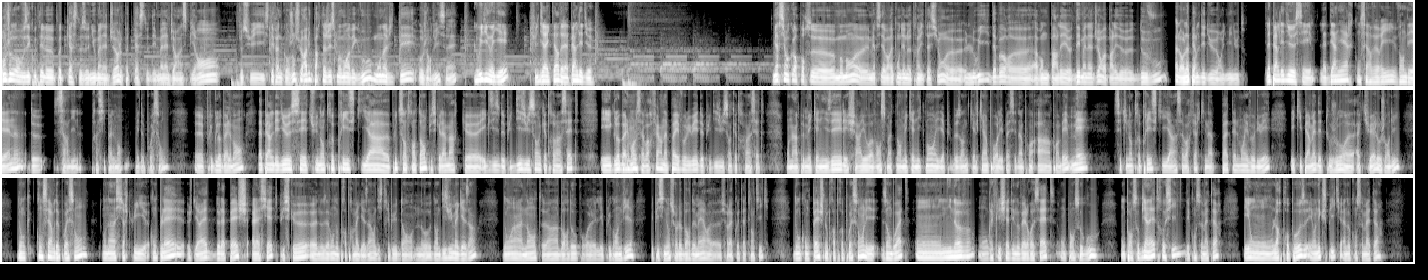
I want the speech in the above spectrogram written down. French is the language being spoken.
Bonjour, vous écoutez le podcast The New Manager, le podcast des managers inspirants. Je suis Stéphane Courgeon, je suis ravi de partager ce moment avec vous. Mon invité aujourd'hui, c'est Louis Dunoyer, je suis le directeur de la Perle des Dieux. Merci encore pour ce moment. euh, Merci d'avoir répondu à notre invitation. Euh, Louis, d'abord, euh, avant de parler des managers, on va parler de, de vous. Alors, la perle des dieux en une minute. La Perle des Dieux, c'est la dernière conserverie vendéenne de sardines, principalement, mais de poissons, euh, plus globalement. La Perle des Dieux, c'est une entreprise qui a euh, plus de 130 ans, puisque la marque euh, existe depuis 1887. Et globalement, le savoir-faire n'a pas évolué depuis 1887. On a un peu mécanisé, les chariots avancent maintenant mécaniquement et il n'y a plus besoin de quelqu'un pour les passer d'un point A à un point B. Mais c'est une entreprise qui a un savoir-faire qui n'a pas tellement évolué et qui permet d'être toujours euh, actuel aujourd'hui. Donc, conserve de poissons, on a un circuit complet, je dirais, de la pêche à l'assiette, puisque euh, nous avons nos propres magasins. On distribue dans, nos, dans 18 magasins, dont un à Nantes, un à Bordeaux pour les plus grandes villes, et puis sinon sur le bord de mer, euh, sur la côte atlantique. Donc, on pêche nos propres poissons, les emboîte, on innove, on réfléchit à des nouvelles recettes, on pense au goût, on pense au bien-être aussi des consommateurs et on leur propose et on explique à nos consommateurs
